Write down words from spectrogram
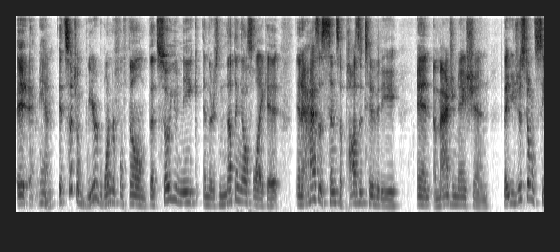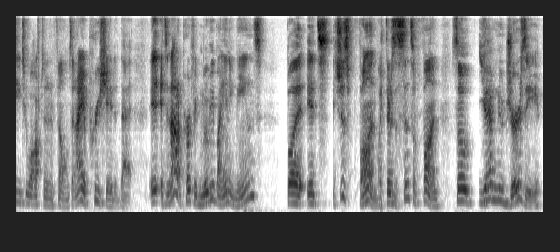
It, man, it's such a weird, wonderful film that's so unique, and there's nothing else like it. And it has a sense of positivity and imagination that you just don't see too often in films. And I appreciated that. It, it's not a perfect movie by any means, but it's it's just fun. Like there's a sense of fun. So you have New Jersey,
